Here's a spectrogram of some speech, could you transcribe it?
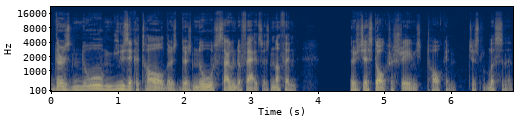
There's no music at all. There's there's no sound effects. There's nothing there's just doctor strange talking just listening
